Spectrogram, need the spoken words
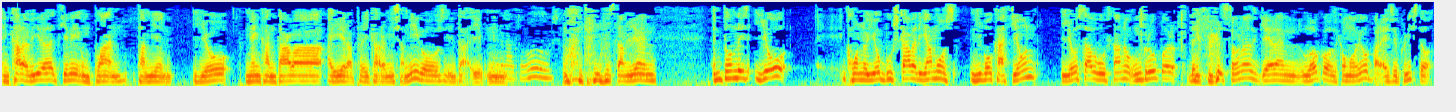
en cada vida tiene un plan también. Yo me encantaba ir a predicar a mis amigos y, y- En el autobús. en el autobús también. Entonces yo, cuando yo buscaba, digamos, mi vocación, yo estaba buscando un grupo de personas que eran locos como yo para Jesucristo.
